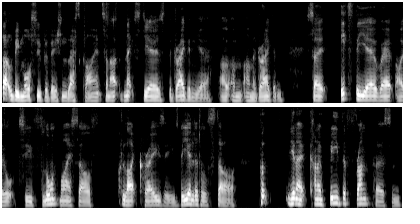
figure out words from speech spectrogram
That will be more supervision, less clients. And I, next year is the dragon year. I, I'm, I'm a dragon. So it's the year where I ought to flaunt myself like crazy, be a little star, put, you know, kind of be the front person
